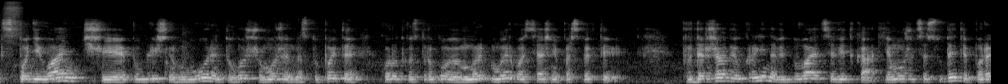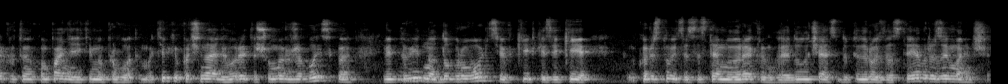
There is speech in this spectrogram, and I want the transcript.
сподівань чи публічних говорень того, що може наступити короткостроковий мир в осяжній перспективі. В державі Україна відбувається відкат. Я можу це судити по рекрутинг компанії, які ми проводимо. Тільки починають говорити, що ми вже близько. Відповідно, добровольців, кількість, які користуються системою рекрутингу і долучаються до підрозділу, стає в рази менше.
